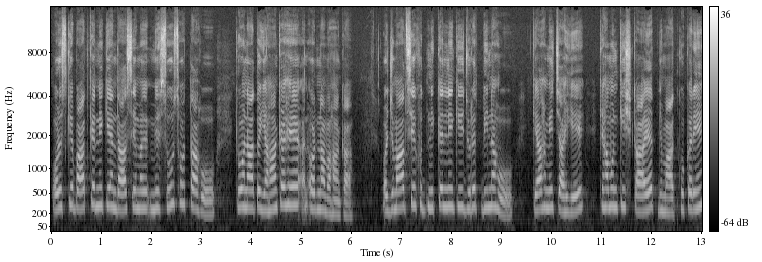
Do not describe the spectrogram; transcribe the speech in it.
اور اس کے بات کرنے کے انداز سے محسوس ہوتا ہو کہ وہ نہ تو یہاں کا ہے اور نہ وہاں کا۔ اور جماعت سے خود نکلنے کی جرت بھی نہ ہو۔ کیا ہمیں چاہیے کہ ہم ان کی شکایت جماعت کو کریں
